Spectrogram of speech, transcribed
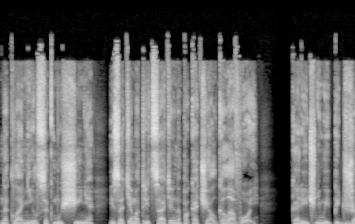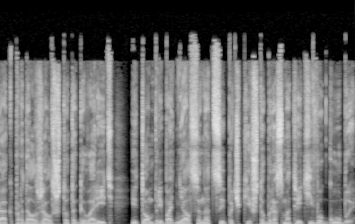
наклонился к мужчине и затем отрицательно покачал головой. Коричневый пиджак продолжал что-то говорить, и Том приподнялся на цыпочки, чтобы рассмотреть его губы.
